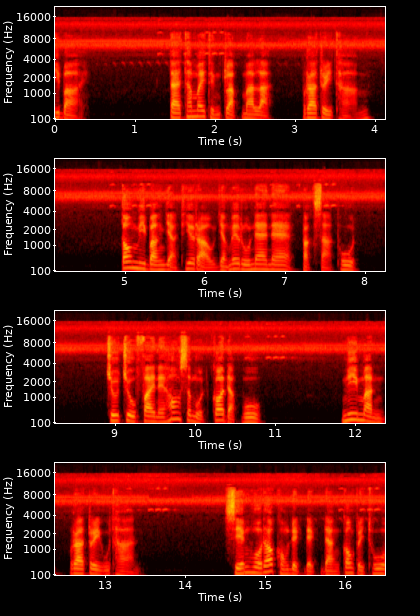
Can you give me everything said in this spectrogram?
ธิบาย แต่ทำไมถึงกลับมาละ่ะ ราตรีถาม ต้องมีบางอย่างที่เรายังไม่รู้แน่ๆ ปักษาพูด จู่ๆไฟในห้องสมุดก็ดับวูบ นี่มันราตรีอุทาน เสียงหัวเราะของเด็กๆ ดังก้องไปทั่ว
